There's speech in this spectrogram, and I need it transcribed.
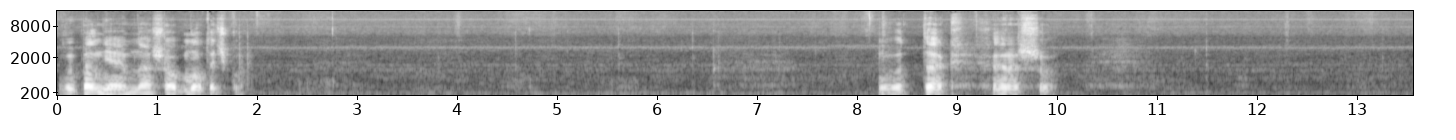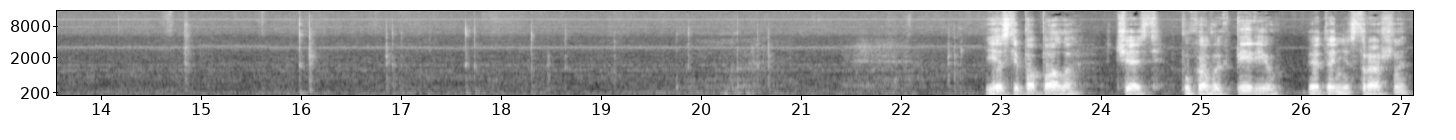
выполняем нашу обмоточку. Вот так, хорошо. Если попала часть пуховых перьев, это не страшно.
